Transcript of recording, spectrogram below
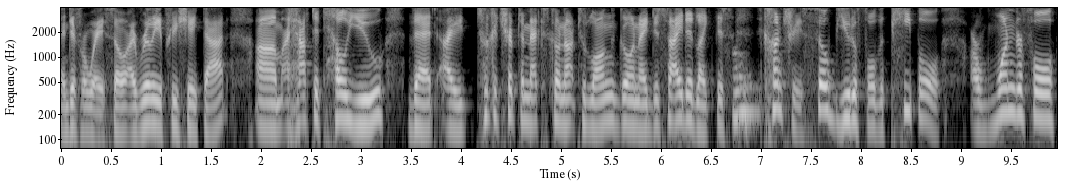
in different ways. So I really appreciate that. Um, I have to tell you that I took a trip to Mexico not too long ago, and I decided like this oh. country is so beautiful wonderful. The people are wonderful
